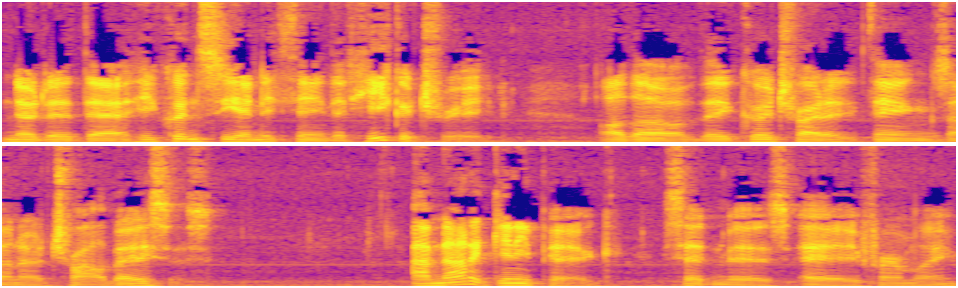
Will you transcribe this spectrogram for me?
noted that he couldn't see anything that he could treat, although they could try things on a trial basis. I'm not a guinea pig, said Ms. A firmly.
